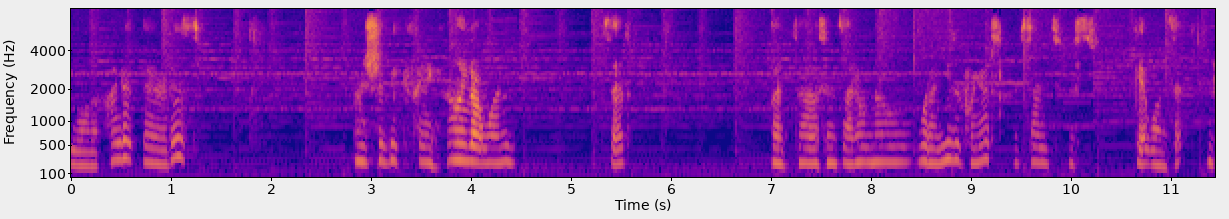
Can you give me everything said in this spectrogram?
You want to find it, there it is. It should be fitting. I only got one set. But uh, since I don't know what I'd use it for yet, I decided to just get one set. the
